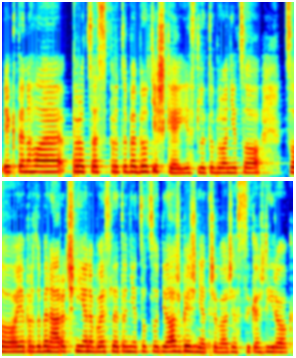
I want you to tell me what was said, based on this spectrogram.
Jak tenhle proces pro tebe byl těžký? Jestli to bylo něco, co je pro tebe náročný, nebo jestli je to něco, co děláš běžně, třeba, že si každý rok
